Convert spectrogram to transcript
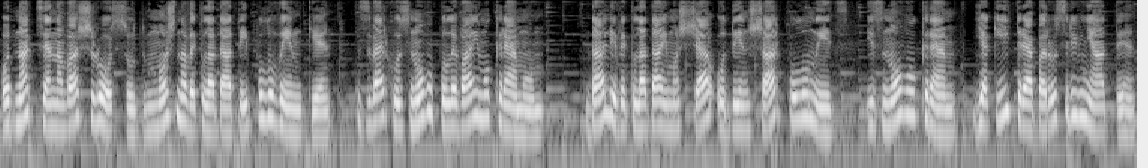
Однак це на ваш розсуд, можна викладати і половинки. Зверху знову поливаємо кремом. Далі викладаємо ще один шар полуниць і знову крем, який треба розрівняти.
